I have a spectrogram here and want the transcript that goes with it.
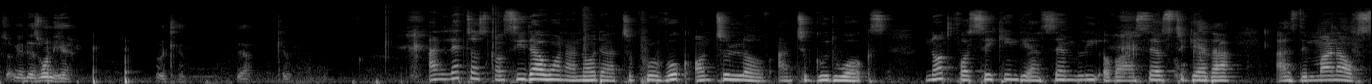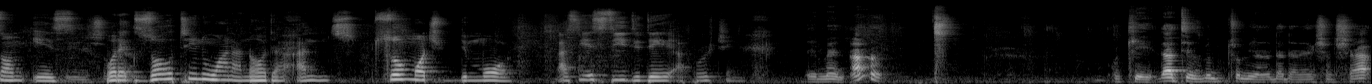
So, okay, there's one here. Okay, yeah, okay. And let us consider one another to provoke unto love and to good works, not forsaking the assembly of ourselves together, as the manner of some is, Is, but exalting one another, and so much the more as ye see the day approaching. Amen. Ah. Okay, that thing's going to throw me another direction, sure.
